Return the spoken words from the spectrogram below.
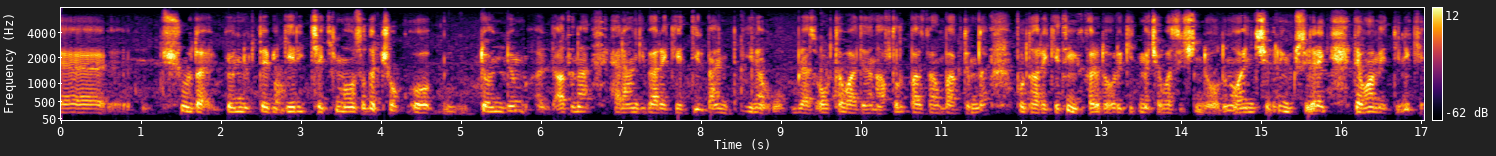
e, şurada gönüllükte bir geri çekilme olsa da çok o döndüm adına herhangi bir hareket değil. Ben yine biraz orta vadeden haftalık bazdan baktığımda burada hareketin yukarı doğru gitme çabası içinde olduğunu, o endişelerin yükselerek devam ettiğini ki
